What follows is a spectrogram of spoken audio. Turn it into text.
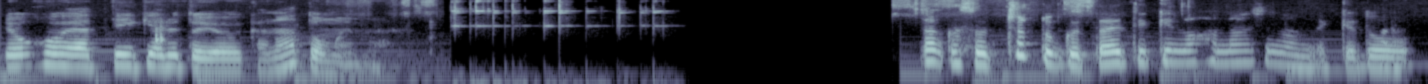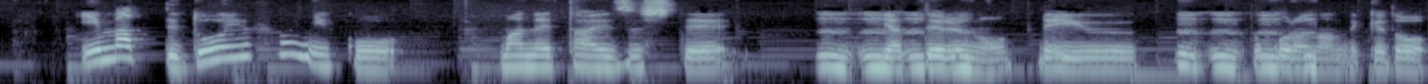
両方やっていけると良いかなと思います。なんかそうちょっと具体的な話なんだけど、今ってどういうふうにこうマネタイズしてやってるのっていうところなんだけど、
